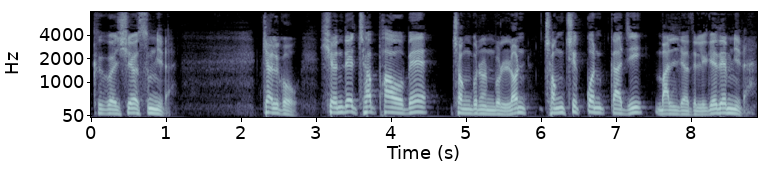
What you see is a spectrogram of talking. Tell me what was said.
그것이었습니다. 결국 현대차 파업에 정부는 물론 정치권까지 말려들게 됩니다.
